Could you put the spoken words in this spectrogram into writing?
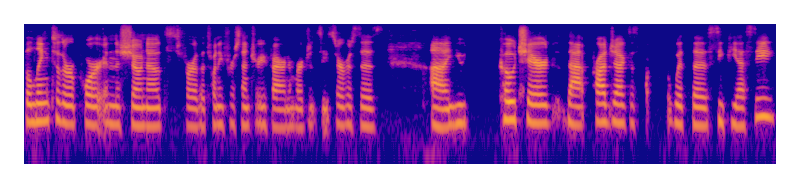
the link to the report in the show notes for the 21st Century Fire and Emergency Services. Uh, you co-chaired that project with the CPSE,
